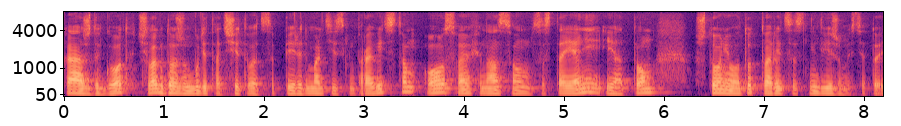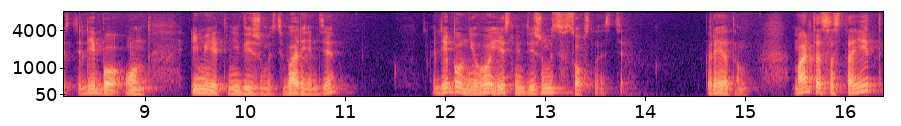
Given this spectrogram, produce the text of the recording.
Каждый год человек должен будет отчитываться перед мальтийским правительством о своем финансовом состоянии и о том, что у него тут творится с недвижимостью. То есть либо он имеет недвижимость в аренде, либо у него есть недвижимость в собственности. При этом Мальта состоит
